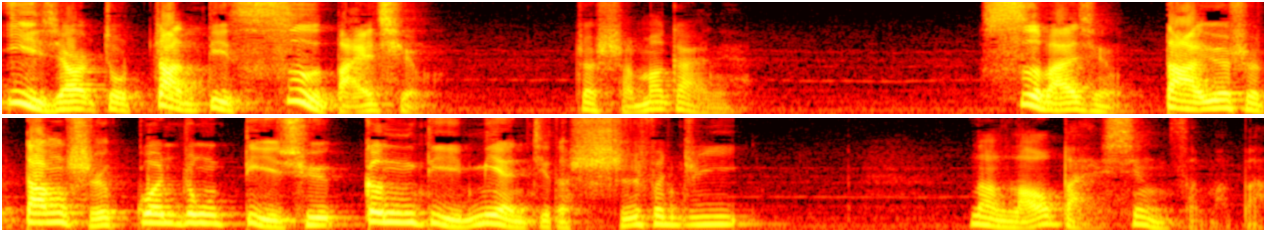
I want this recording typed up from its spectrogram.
一家就占地四百顷，这什么概念？四百顷大约是当时关中地区耕地面积的十分之一。那老百姓怎么办？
